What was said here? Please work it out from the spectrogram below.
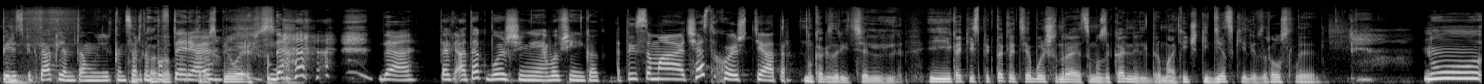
перед спектаклем там или концертом, Р- повторяю. Да, да. Так, а так больше не, вообще никак. А ты сама часто ходишь в театр? Ну, как зритель. И какие спектакли тебе больше нравятся? Музыкальные или драматические, детские или взрослые? Ну,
